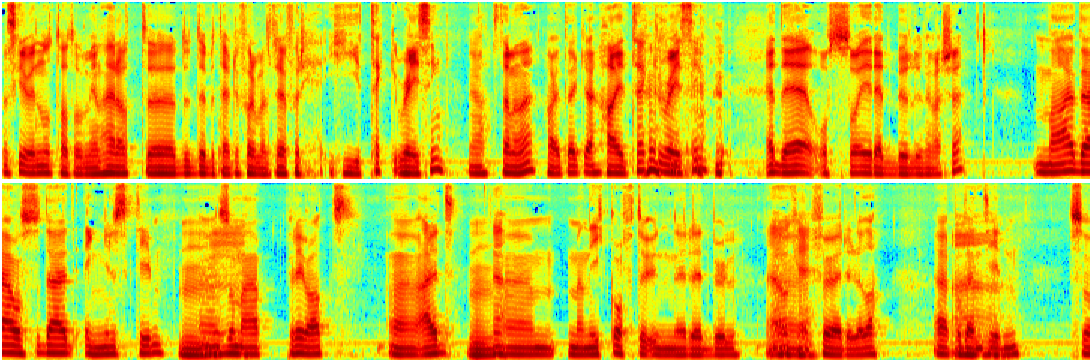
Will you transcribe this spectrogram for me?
jeg skriver i notatene mine her at uh, du debuterte i Formel 3 for Hitech Racing. Ja. Stemmer det? High-tech, ja. Hightech Racing. Er det også i Red Bull-universet? Nei, det er også det er et engelsk team eh, som er privat eh, eid, mm. um, men gikk ofte under Red Bull-førere Bull-førere da, eh, på den Ah. tiden. Så,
